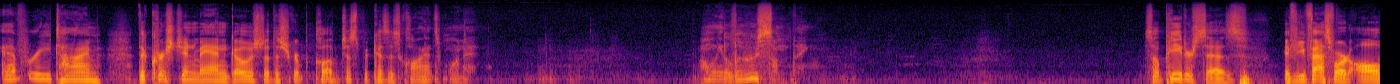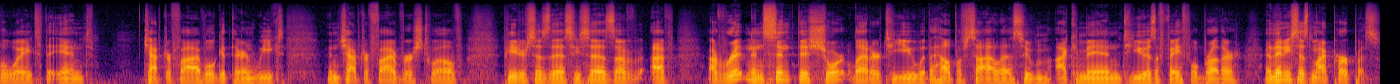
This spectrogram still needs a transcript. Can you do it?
every time the Christian man goes to the script club just because his clients want it? Don't we lose something? So Peter says, if you fast forward all the way to the end, chapter 5, we'll get there in weeks. In chapter 5, verse 12, Peter says this. He says, I've, I've, I've written and sent this short letter to you with the help of Silas, whom I commend to you as a faithful brother. And then he says, My purpose.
